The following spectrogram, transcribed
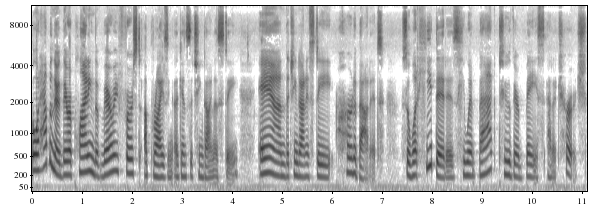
But what happened there? They were planning the very first uprising against the Qing dynasty, and the Qing dynasty heard about it. So what he did is he went back to their base at a church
